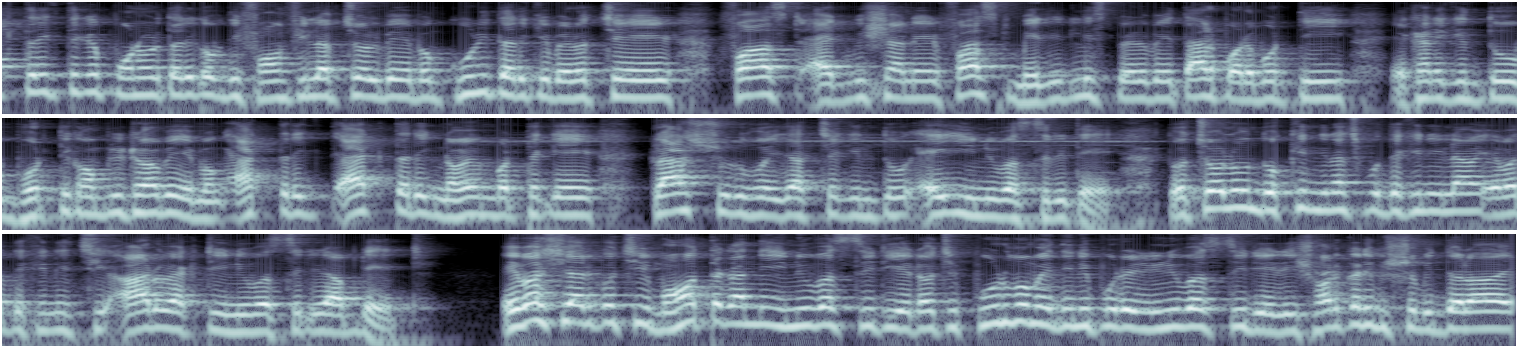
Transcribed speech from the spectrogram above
এক তারিখ থেকে পনেরো তারিখ অবধি ফর্ম ফিল আপ চলবে এবং কুড়ি তারিখে বেরোচ্ছে ফার্স্ট অ্যাডমিশনের ফার্স্ট মেরিট লিস্ট বেরোবে। তার পরবর্তী এখানে কিন্তু ভর্তি কমপ্লিট হবে এবং এক তারিখ এক তারিখ নভেম্বর থেকে ক্লাস শুরু হয়ে যাচ্ছে কিন্তু এই ইউনিভার্সিটিতে তো। চলুন দক্ষিণ দিনাজপুর দেখে নিলাম। এবার দেখে নিচ্ছি আরও একটি ইউনিভার্সিটির আপডেট এবার শেয়ার করছি মহাত্মা গান্ধী ইউনিভার্সিটি এটা হচ্ছে পূর্ব মেদিনীপুরের ইউনিভার্সিটি এটি সরকারি বিশ্ববিদ্যালয়।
